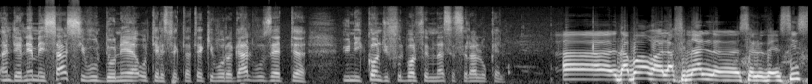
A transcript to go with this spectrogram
un dernier message, si vous donnez aux téléspectateurs qui vous regardent, vous êtes une icône du football féminin, ce sera lequel? Euh, D'abord, la finale, c'est le 26.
